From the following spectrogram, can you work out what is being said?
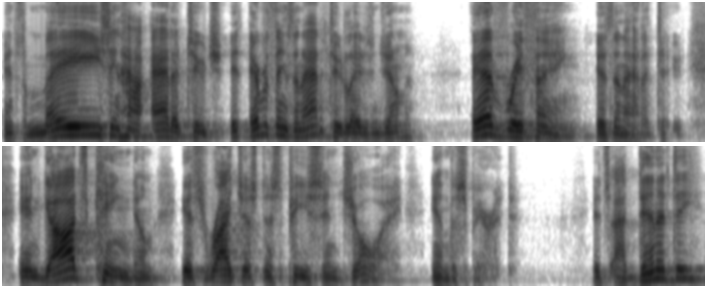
it's amazing how attitude, everything's an attitude, ladies and gentlemen. Everything is an attitude. In God's kingdom, it's righteousness, peace, and joy in the Spirit. It's identity,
